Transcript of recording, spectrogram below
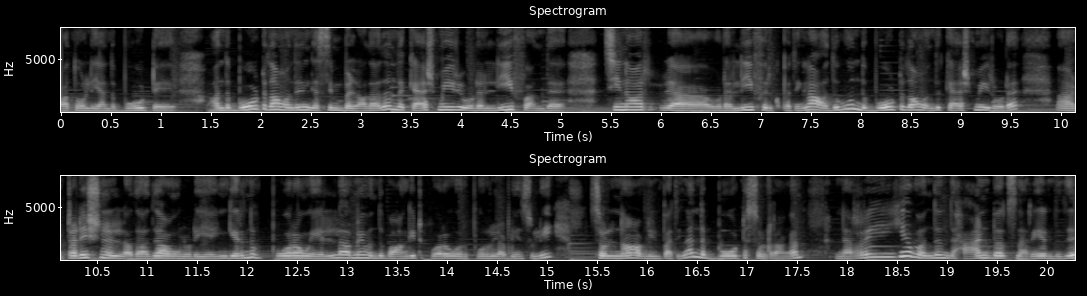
பார்த்தோம் இல்லையா அந்த போட்டு அந்த போட்டு தான் வந்து இங்கே சிம்பிள் அதாவது அந்த காஷ்மீரோட லீஃப் அந்த சினார் ஓட லீஃப் இருக்குது பார்த்தீங்களா அதுவும் இந்த போட்டு தான் வந்து காஷ்மீரோட ட்ரெடிஷ்னல் அதாவது அவங்களுடைய இங்கேருந்து போகிறவங்க எல்லாருமே வந்து வாங்கிட்டு போகிற ஒரு பொருள் அப்படின்னு சொல்லி சொல்லலாம் அப்படின்னு பார்த்தீங்கன்னா இந்த போட்டு சொல்கிறாங்க நிறைய வந்து இந்த ஹேண்ட்பேக்ஸ் நிறைய இருந்தது.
